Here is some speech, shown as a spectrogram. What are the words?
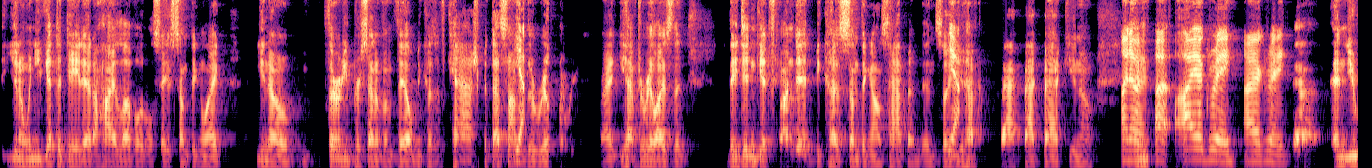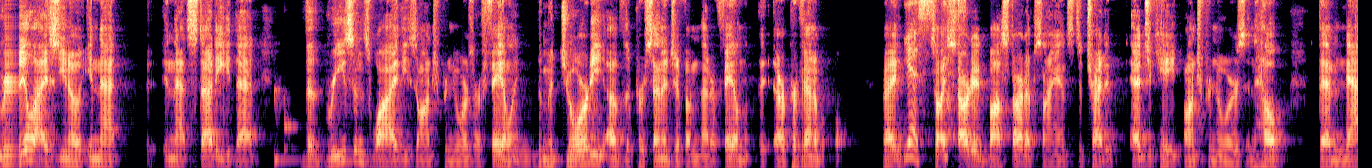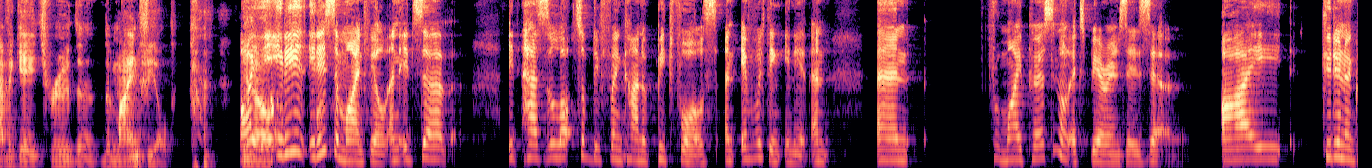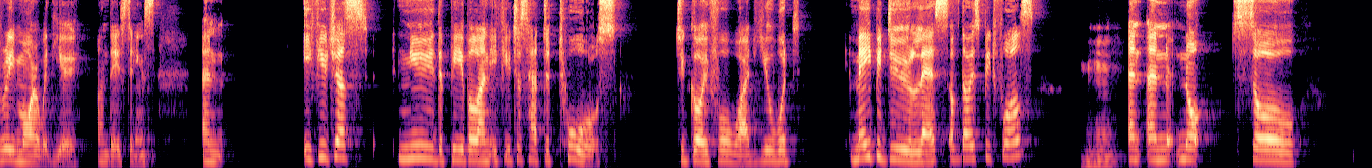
you know, when you get the data at a high level, it'll say something like, you know, 30% of them failed because of cash, but that's not yeah. the real reason, right? You have to realize that they didn't get funded because something else happened. And so yeah. you have to back, back, back, you know. I know. And, I, I agree. I agree. Yeah. And you realize, you know, in that in that study that the reasons why these entrepreneurs are failing, the majority of the percentage of them that are failing are preventable right? Yes. So I started Boss Startup Science to try to educate entrepreneurs and help them navigate through the the minefield. oh, it is it is a minefield, and it's a uh, it has lots of different kind of pitfalls and everything in it, and and from my personal experiences, uh, I couldn't agree more with you on these things, and if you just knew the people and if you just had the tools to go forward, you would maybe do less of those pitfalls mm-hmm. and and not so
